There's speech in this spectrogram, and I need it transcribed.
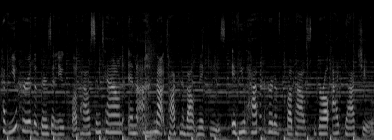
have you heard that there's a new clubhouse in town? And I'm not talking about Mickey's. If you haven't heard of Clubhouse, girl, I got you.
